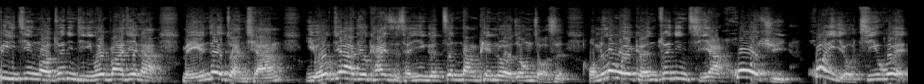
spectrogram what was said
毕竟哦，最近期你会发现啊，美元在转强，油价就开始呈现一个震荡偏弱的这种走势。我们认为可能最近期啊，或许会有机会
